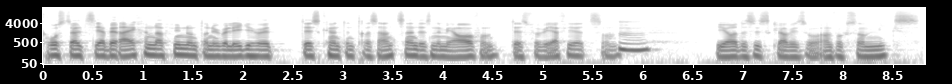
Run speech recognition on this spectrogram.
großteils sehr bereichernd finde und dann überlege ich halt, das könnte interessant sein, das nehme ich auf und das verwerfe ich jetzt. Und mhm. ja, das ist, glaube ich, so einfach so ein Mix.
